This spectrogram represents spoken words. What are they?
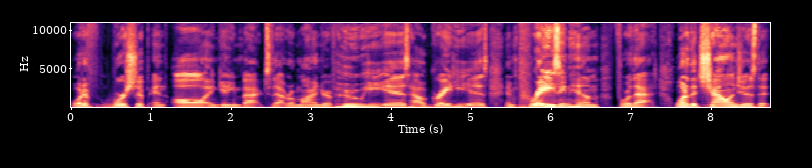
What if worship and awe and getting back to that reminder of who He is, how great He is, and praising Him for that? One of the challenges that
